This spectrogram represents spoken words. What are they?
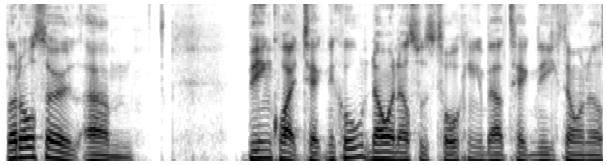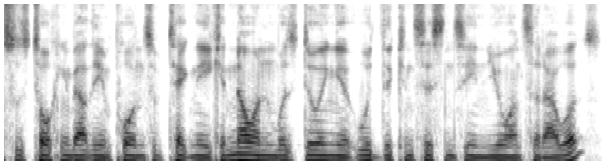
But also um, being quite technical. No one else was talking about technique. No one else was talking about the importance of technique, and no one was doing it with the consistency and nuance that I was.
